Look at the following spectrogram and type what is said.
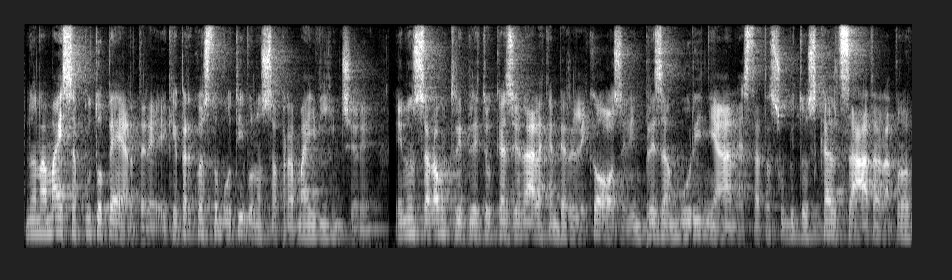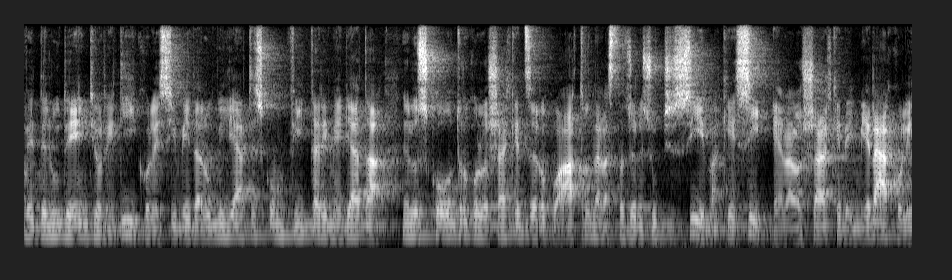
non ha mai saputo perdere e che per questo motivo non saprà mai vincere. E non sarà un triplete occasionale a cambiare le cose. L'impresa murignana è stata subito scalzata da prove deludenti o ridicole. Si veda l'umiliante sconfitta rimediata nello scontro con lo Schalke 04 nella stagione successiva, che sì, era lo Schalke dei miracoli,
